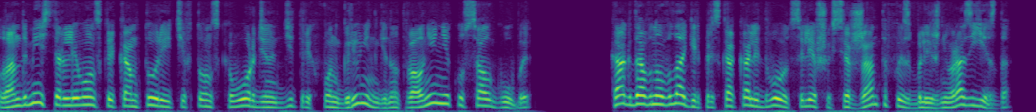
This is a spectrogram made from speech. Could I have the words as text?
Ландмейстер Ливонской комтурии Тевтонского ордена Дитрих фон Грюнинген от волнения кусал губы. Как давно в лагерь прискакали двое уцелевших сержантов из ближнего разъезда.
